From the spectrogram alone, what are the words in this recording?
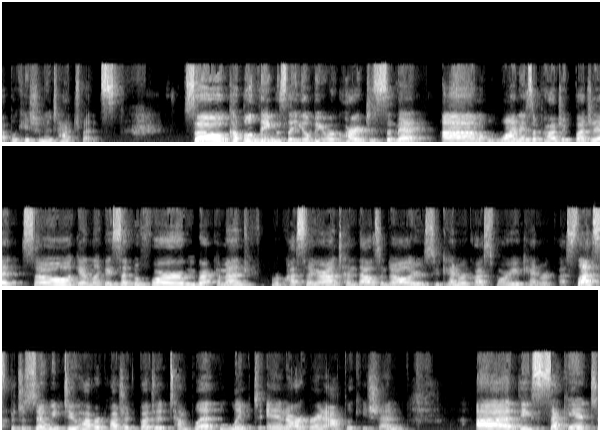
application attachments. So a couple things that you'll be required to submit. Um, one is a project budget. So again, like I said before, we recommend requesting around $10,000. You can request more, you can request less, but just know we do have a project budget template linked in our grant application. Uh, the second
